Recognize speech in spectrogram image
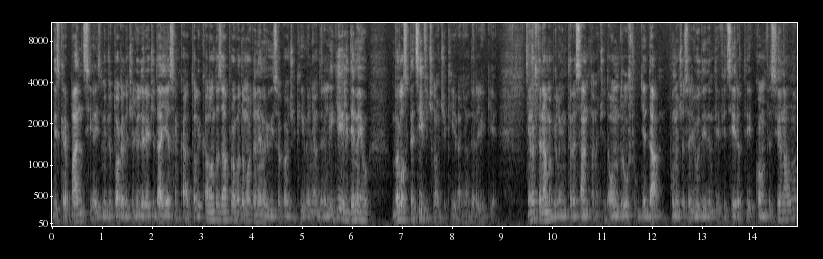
diskrepancija između toga da će ljudi reći da jesam katolik, ali onda zapravo da možda nemaju visoka očekivanja od religije ili da imaju vrlo specifično očekivanja od religije. I ono što je nama bilo interesantno, znači da u ovom društvu gdje da, puno će se ljudi identificirati konfesionalno,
